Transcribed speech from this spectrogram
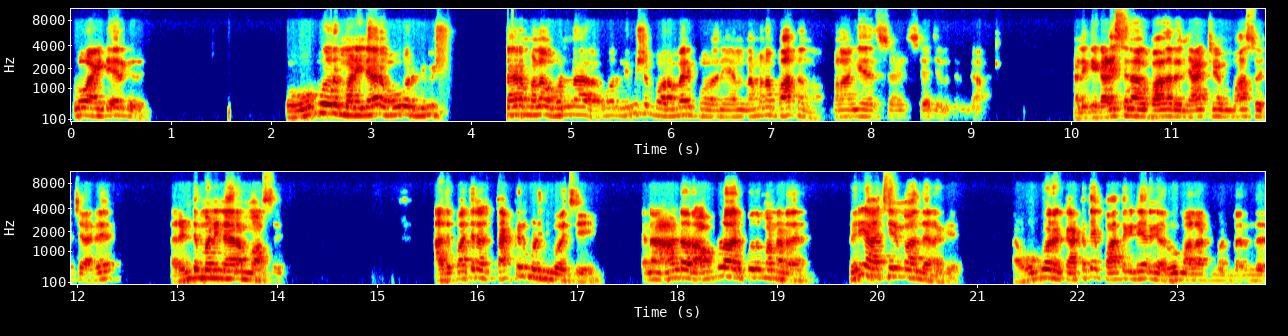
ஃப்ளோ ஆயிட்டே இருக்குது. ஒவ்வொரு மணி நேரம் ஒவ்வொரு நிமிஷம் நேரம் எல்லாம் ஒன்னா ஒரு நிமிஷம் போற மாதிரி போனது நம்ம எல்லாம் பார்த்திருந்தோம் நம்ம அங்கே ஸ்டேஜில் இருந்தோம். அன்னைக்கு கடைசி நாள் ஃபாதர் ஞாயிற்றுக்கிழமை மாசு வச்சாரு. ரெண்டு மணி நேரம் மாசு. அது பார்த்தீங்கன்னா டக்குன்னு முடிஞ்சு போச்சு. ஏன்னா ஆண்டவர் அவ்வளவு அற்புதமா நட பெரிய ஆச்சரியமா இருந்தது எனக்கு. ஒவ்வொரு கட்டத்தையும் பார்த்துக்கிட்டே இருக்கேன். ரூம் அலாட்மெண்ட்ல இருந்து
